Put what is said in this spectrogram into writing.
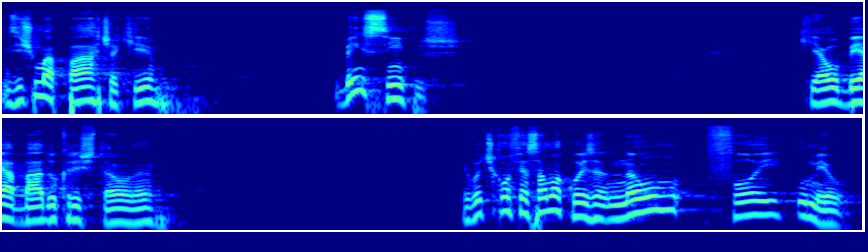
Existe uma parte aqui, bem simples, que é o beabá do cristão, né? Eu vou te confessar uma coisa: não foi o meu.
